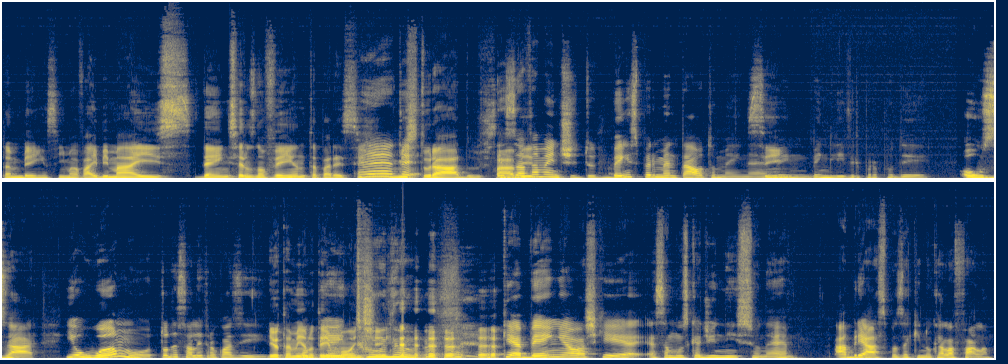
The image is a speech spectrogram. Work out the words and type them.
também, assim, uma vibe mais dance anos 90, parece É, te- misturado, sabe? Exatamente. Bem experimental também, né? Sim. Bem, bem livre pra poder ousar. E eu amo toda essa letra, eu quase. Eu também anotei um monte. que é bem, eu acho que é essa música de início, né? Abre aspas aqui no que ela fala.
